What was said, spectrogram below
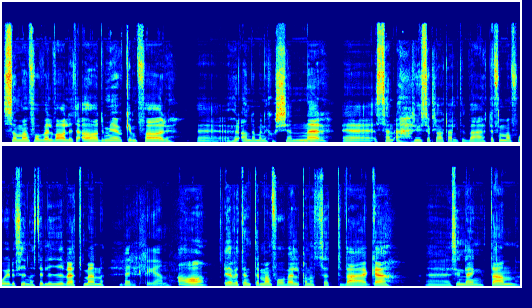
Så man får väl vara lite ödmjuk inför eh, hur andra människor känner. Eh, sen är det ju såklart alltid värt det för man får ju det finaste i livet men Verkligen. ja, jag vet inte, man får väl på något sätt väga eh, sin längtan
